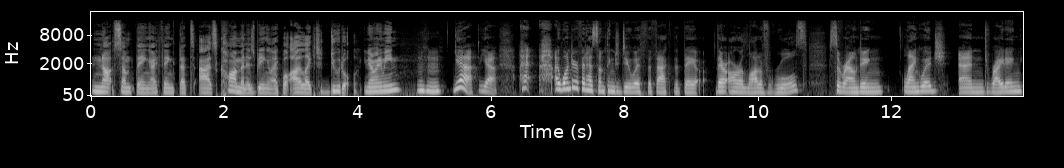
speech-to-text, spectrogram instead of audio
not something I think that's as common as being like, well, I like to doodle. You know what I mean? Mm-hmm. Yeah, yeah. I I wonder if it has something to do with the fact that they there are a lot of rules surrounding language and writing,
